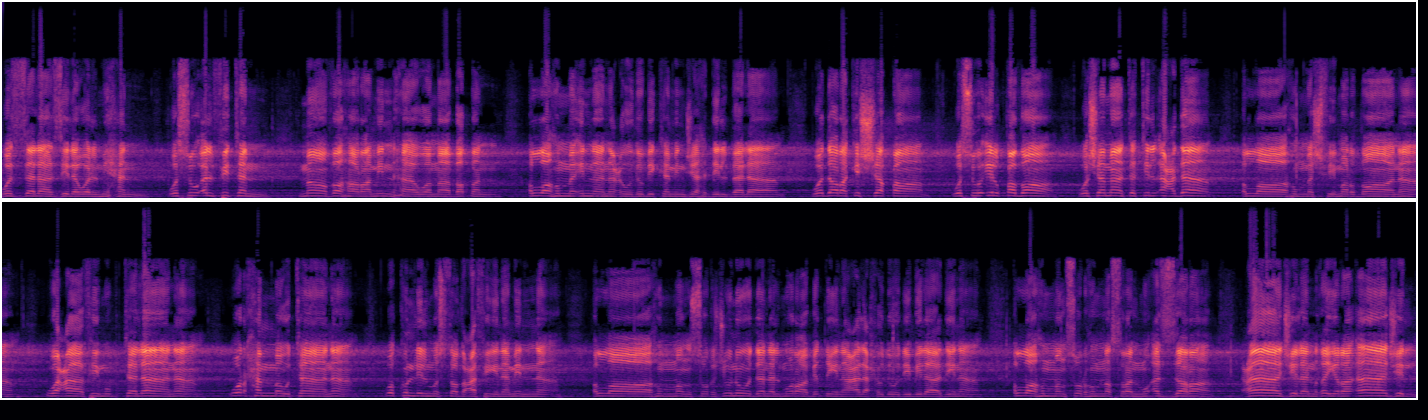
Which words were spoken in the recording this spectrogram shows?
والزلازل والمحن وسوء الفتن ما ظهر منها وما بطن. اللهم إنا نعوذ بك من جهد البلاء ودرك الشقاء وسوء القضاء وشماتة الأعداء. اللهم اشف مرضانا وعاف مبتلانا وارحم موتانا وكن للمستضعفين منا. اللهم انصر جنودنا المرابطين على حدود بلادنا. اللهم انصرهم نصرا مؤزرا عاجلا غير آجل.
